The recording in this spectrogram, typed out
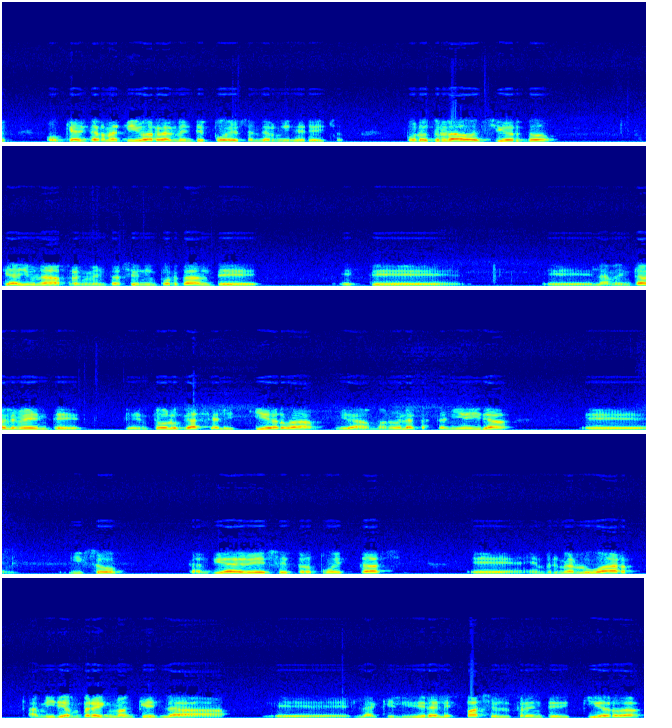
o qué alternativa realmente puede defender mis derechos. Por otro lado, es cierto que hay una fragmentación importante, este, eh, lamentablemente, en todo lo que hace a la izquierda. Mira, Manuela Castañeira eh, hizo cantidad de veces propuestas, eh, en primer lugar, a Miriam Bregman, que es la, eh, la que lidera el espacio del Frente de Izquierda,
